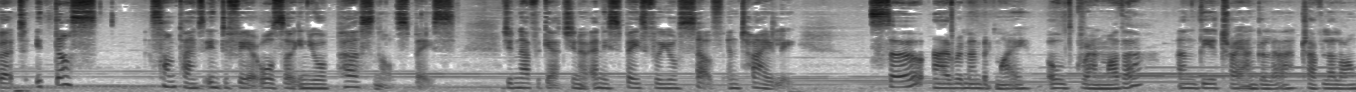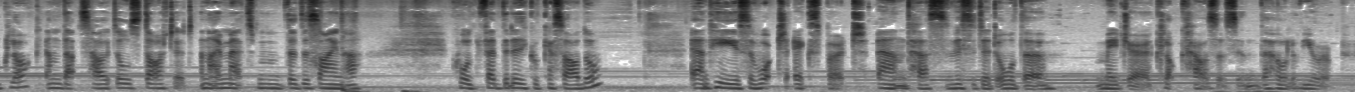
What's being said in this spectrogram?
But it does sometimes interfere also in your personal space. You never get, you know, any space for yourself entirely. So I remembered my old grandmother and the triangular travel alarm clock, and that's how it all started. And I met the designer called Federico Casado, and he is a watch expert and has visited all the major clock houses in the whole of Europe.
